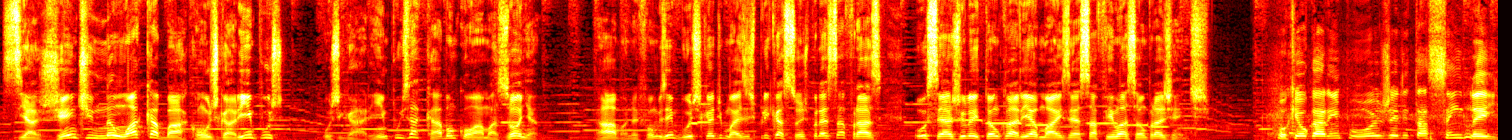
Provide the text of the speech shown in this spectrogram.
se a gente não acabar com os garimpos, os garimpos acabam com a Amazônia. Ah, mas nós fomos em busca de mais explicações para essa frase. O Sérgio Leitão clareia mais essa afirmação para a gente. Porque o garimpo hoje ele está sem lei,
